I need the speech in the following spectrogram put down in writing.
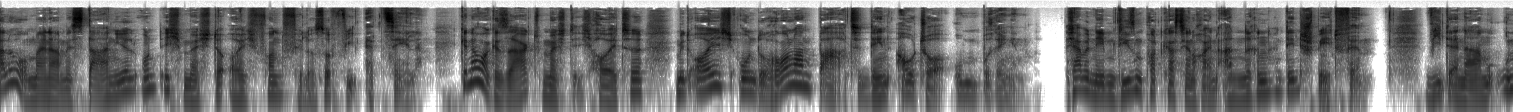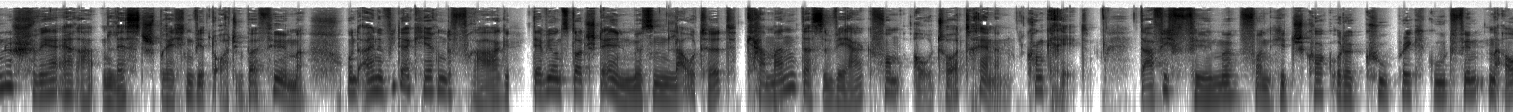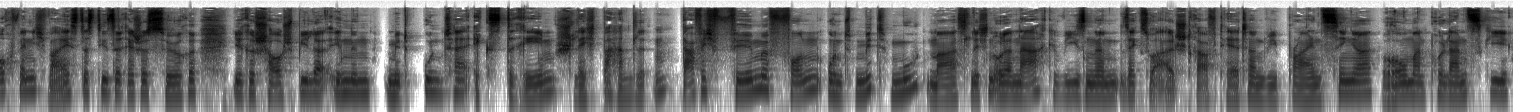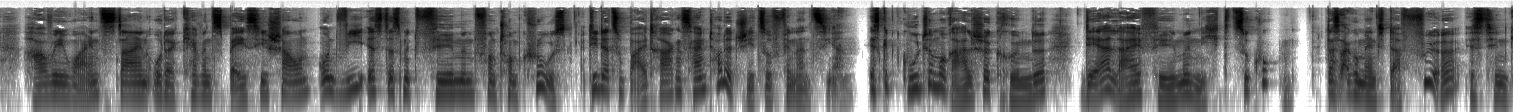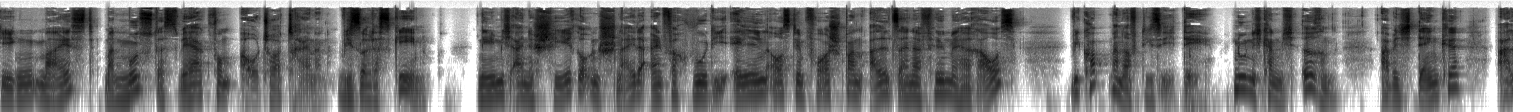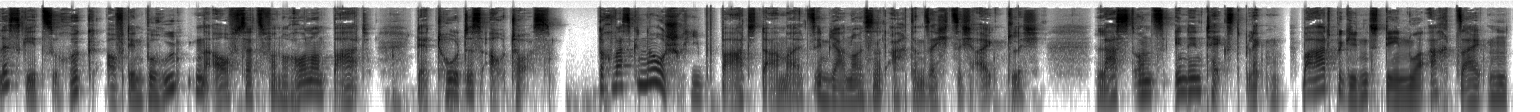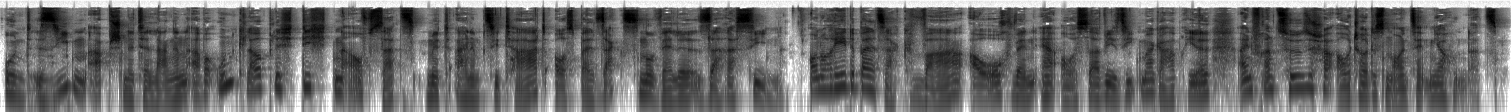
Hallo, mein Name ist Daniel und ich möchte euch von Philosophie erzählen. Genauer gesagt möchte ich heute mit euch und Roland Barth, den Autor, umbringen. Ich habe neben diesem Podcast ja noch einen anderen, den Spätfilm. Wie der Name unschwer erraten lässt, sprechen wir dort über Filme. Und eine wiederkehrende Frage, der wir uns dort stellen müssen, lautet, kann man das Werk vom Autor trennen? Konkret. Darf ich Filme von Hitchcock oder Kubrick gut finden, auch wenn ich weiß, dass diese Regisseure ihre SchauspielerInnen mitunter extrem schlecht behandelten? Darf ich Filme von und mit mutmaßlichen oder nachgewiesenen Sexualstraftätern wie Brian Singer, Roman Polanski, Harvey Weinstein oder Kevin Spacey schauen? Und wie ist es mit Filmen von Tom Cruise, die dazu beitragen, Scientology zu finanzieren? Es gibt gute moralische Gründe, derlei Filme nicht zu gucken. Das Argument dafür ist hingegen meist, man muss das Werk vom Autor trennen. Wie soll das gehen? Nehme ich eine Schere und schneide einfach Woody Ellen aus dem Vorspann all seiner Filme heraus? Wie kommt man auf diese Idee? Nun, ich kann mich irren, aber ich denke, alles geht zurück auf den berühmten Aufsatz von Roland Barth, Der Tod des Autors. Doch was genau schrieb Barth damals im Jahr 1968 eigentlich? Lasst uns in den Text blicken. Barth beginnt den nur acht Seiten und sieben Abschnitte langen, aber unglaublich dichten Aufsatz mit einem Zitat aus Balzacs Novelle Sarracine. Honoré de Balzac war, auch wenn er aussah wie Sigmar Gabriel, ein französischer Autor des 19. Jahrhunderts.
